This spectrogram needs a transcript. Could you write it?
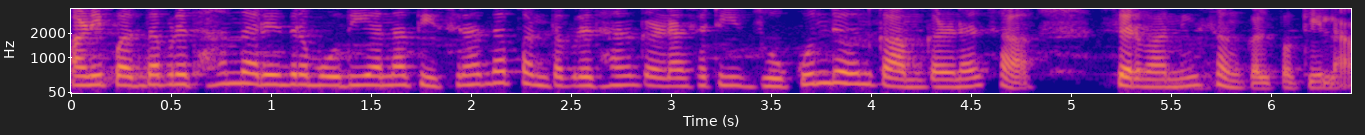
आणि पंतप्रधान नरेंद्र मोदी यांना तिसऱ्यांदा पंतप्रधान करण्यासाठी झोकून देऊन काम करण्याचा सर्वांनी संकल्प केला.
